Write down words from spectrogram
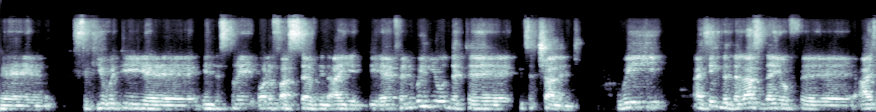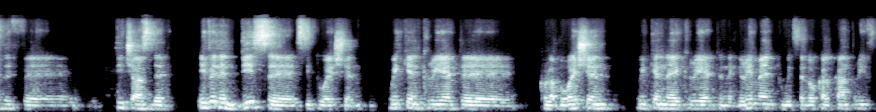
uh, security uh, industry. All of us served in IDF, and we knew that uh, it's a challenge. We, I think that the last day of uh, IDF uh, teach us that even in this situation, we can create collaboration, we can create an agreement with the local countries,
